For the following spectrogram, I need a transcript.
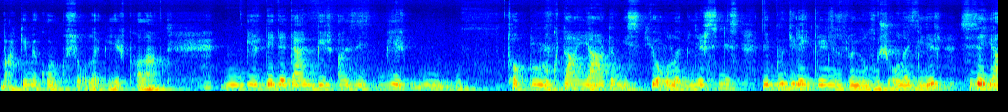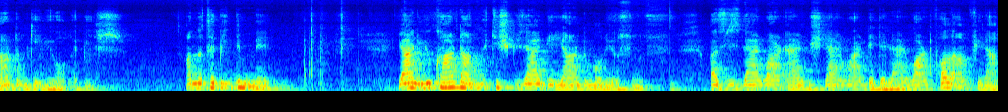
mahkeme korkusu olabilir falan. Bir dededen, bir aziz, bir topluluktan yardım istiyor olabilirsiniz ve bu dilekleriniz duyulmuş olabilir. Size yardım geliyor olabilir. Anlatabildim mi? Yani yukarıdan müthiş güzel bir yardım alıyorsunuz. Azizler var, ermişler var, dedeler var falan filan.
